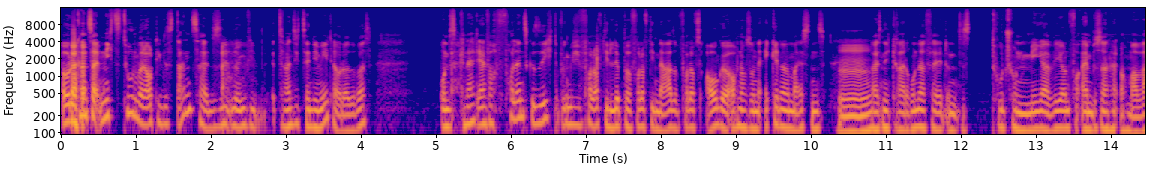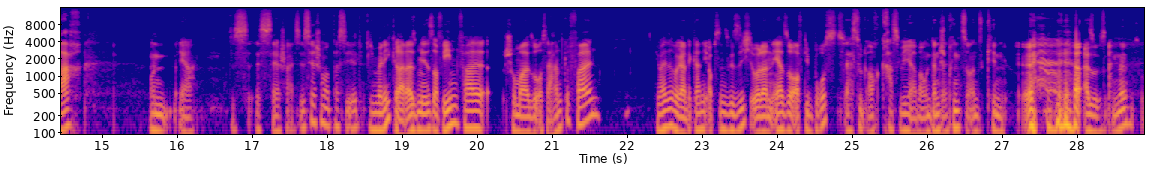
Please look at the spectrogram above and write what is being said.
aber du kannst halt nichts tun, weil auch die Distanz halt, das sind irgendwie 20 Zentimeter oder sowas. Und es knallt einfach voll ins Gesicht, irgendwie voll auf die Lippe, voll auf die Nase, voll aufs Auge, auch noch so eine Ecke dann meistens, Hm. weil es nicht gerade runterfällt und das tut schon mega weh und vor allem bist du dann halt nochmal wach. Und ja, das ist sehr scheiße. Ist ja schon mal passiert. Ich überlege gerade, also mir ist auf jeden Fall schon mal so aus der Hand gefallen. Ich weiß aber gar nicht, gar nicht ob es ins Gesicht oder dann eher so auf die Brust. Das tut auch krass weh, aber und dann springt so ans Kinn. ja, Also, ne? So.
